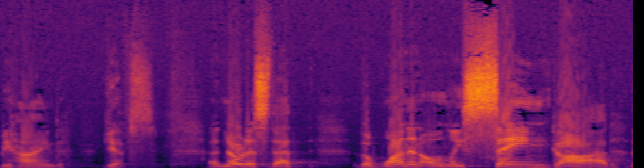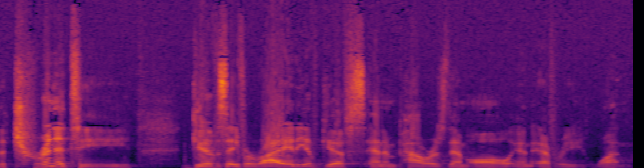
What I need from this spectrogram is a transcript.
behind gifts. Uh, notice that the one and only same God, the Trinity, gives a variety of gifts and empowers them all in every one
